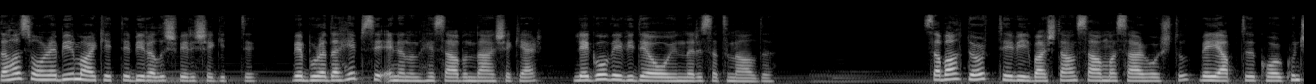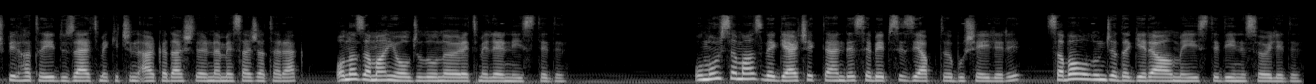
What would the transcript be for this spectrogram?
Daha sonra bir markette bir alışverişe gitti ve burada hepsi Ena'nın hesabından şeker, Lego ve video oyunları satın aldı. Sabah 4 tevil baştan savma sarhoştu ve yaptığı korkunç bir hatayı düzeltmek için arkadaşlarına mesaj atarak, ona zaman yolculuğunu öğretmelerini istedi. Umursamaz ve gerçekten de sebepsiz yaptığı bu şeyleri, sabah olunca da geri almayı istediğini söyledi.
